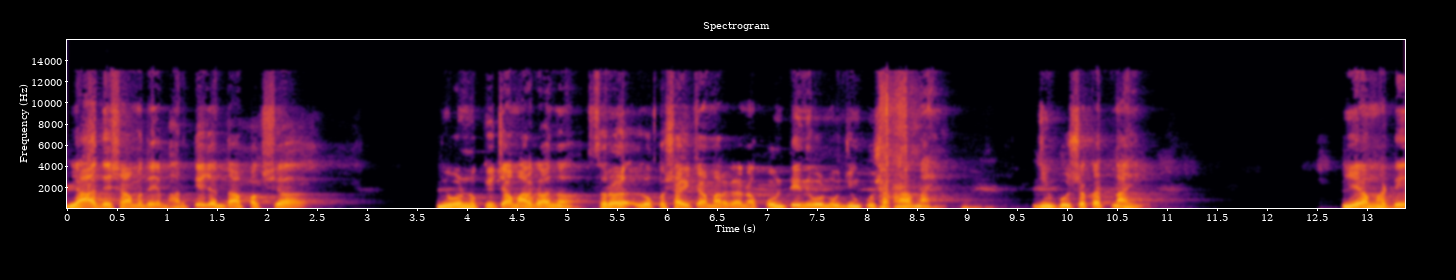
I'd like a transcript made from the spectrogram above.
या देशामध्ये भारतीय जनता पक्ष निवडणुकीच्या मार्गानं, सरळ लोकशाहीच्या मार्गानं कोणती निवडणूक जिंकू शकणार नाही। जिंकू शकत नाही. ईएम हटी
